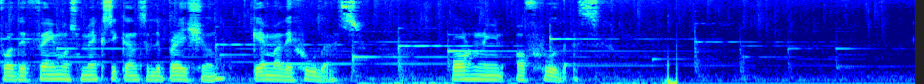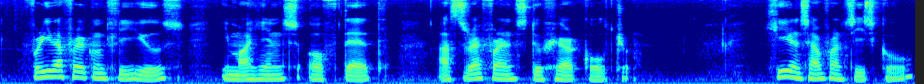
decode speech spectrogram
for the famous Mexican celebration Quema de Judas, Burning of Judas. Frida frequently used images of death as reference to her culture. Here in San Francisco,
